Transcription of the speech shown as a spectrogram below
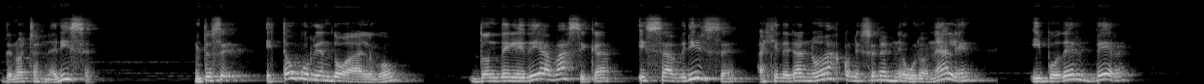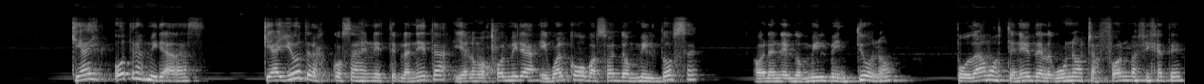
de nuestras narices. Entonces, está ocurriendo algo donde la idea básica es abrirse a generar nuevas conexiones neuronales y poder ver que hay otras miradas, que hay otras cosas en este planeta y a lo mejor, mira, igual como pasó en 2012, ahora en el 2021, podamos tener de alguna otra forma, fíjate,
